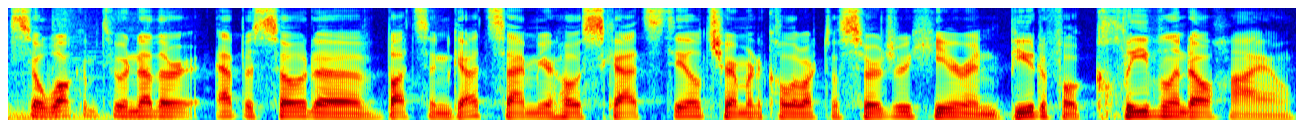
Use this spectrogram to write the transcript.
So, welcome to another episode of Butts and Guts. I'm your host, Scott Steele, Chairman of Colorectal Surgery here in beautiful Cleveland, Ohio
